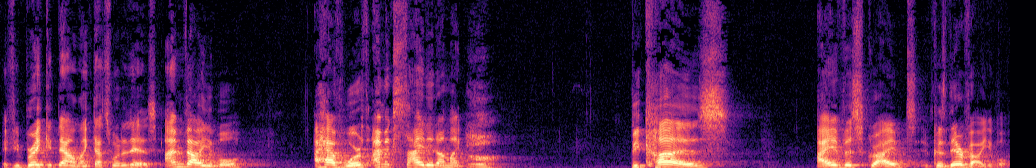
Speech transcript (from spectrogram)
If you break it down, like that's what it is. I'm valuable. I have worth. I'm excited. I'm like, oh, because I have ascribed, because they're valuable,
